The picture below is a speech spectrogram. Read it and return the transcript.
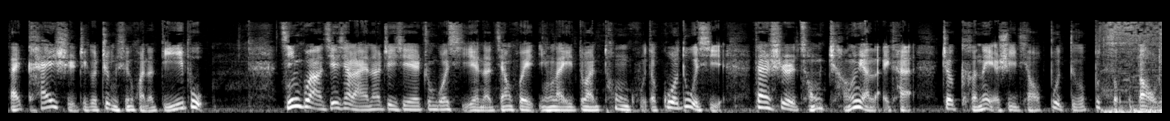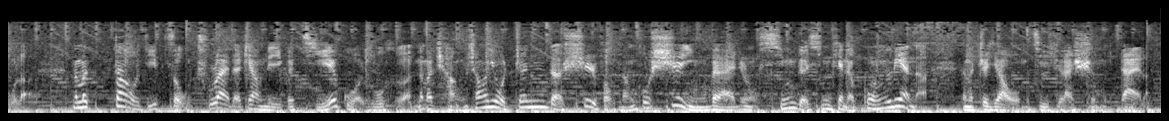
来开始这个正循环的第一步。尽管接下来呢，这些中国企业呢将会迎来一段痛苦的过渡期，但是从长远来看，这可能也是一条不得不走的道路了。那么，到底走出来的这样的一个结果如何？那么，厂商又真的是否能够适应未来这种新的芯片的供应链呢？那么，这就要我们继续来拭目以待了。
